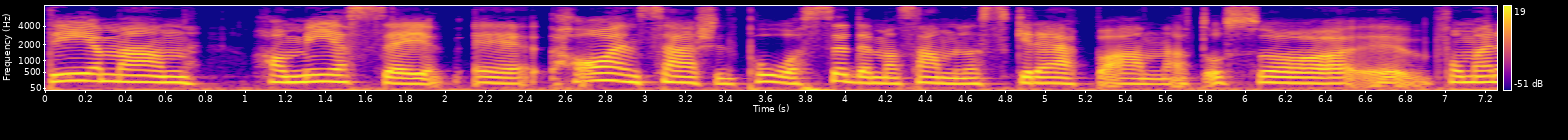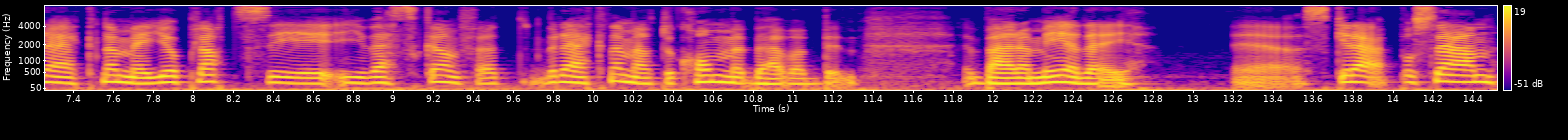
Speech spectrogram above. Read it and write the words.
det man har med sig, eh, ha en särskild påse där man samlar skräp och annat och så eh, får man räkna med, gör plats i, i väskan för att räkna med att du kommer behöva bära med dig eh, skräp. Och sen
